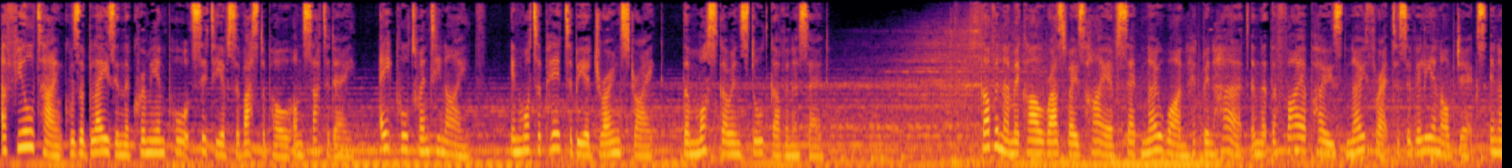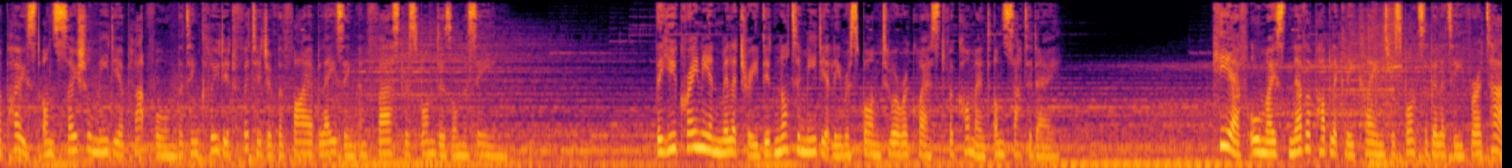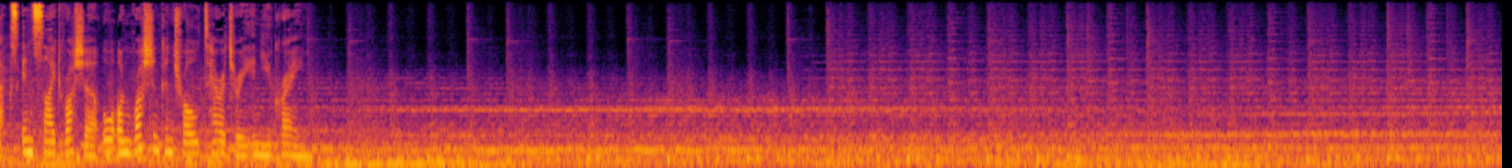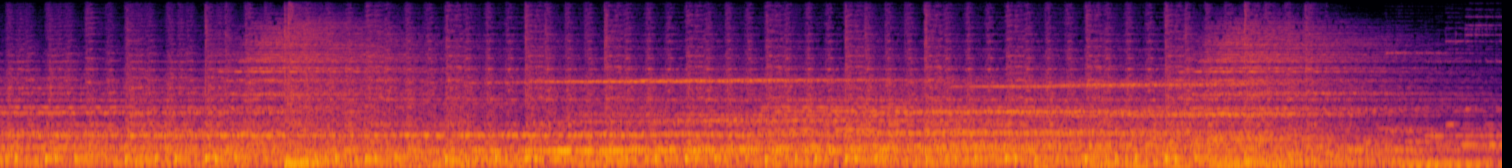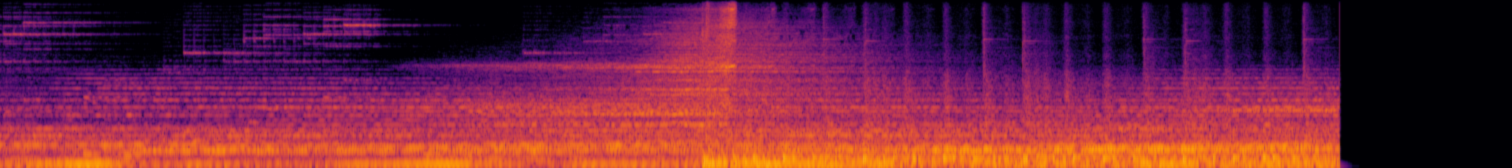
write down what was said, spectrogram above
A fuel tank was ablaze in the Crimean port city of Sevastopol on Saturday, April 29th, in what appeared to be a drone strike, the Moscow-installed governor said. Governor Mikhail Razvozhayev said no one had been hurt and that the fire posed no threat to civilian objects in a post on social media platform that included footage of the fire blazing and first responders on the scene. The Ukrainian military did not immediately respond to a request for comment on Saturday. Kiev almost never publicly claims responsibility for attacks inside Russia or on Russian-controlled territory in Ukraine.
